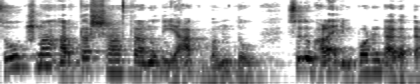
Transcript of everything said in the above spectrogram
ಸೂಕ್ಷ್ಮ ಅರ್ಥಶಾಸ್ತ್ರ ಅನ್ನೋದು ಯಾಕೆ ಬಂತು? ಸೊ ಇದು ಭಾಳ ಇಂಪಾರ್ಟೆಂಟ್ ಆಗತ್ತೆ.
